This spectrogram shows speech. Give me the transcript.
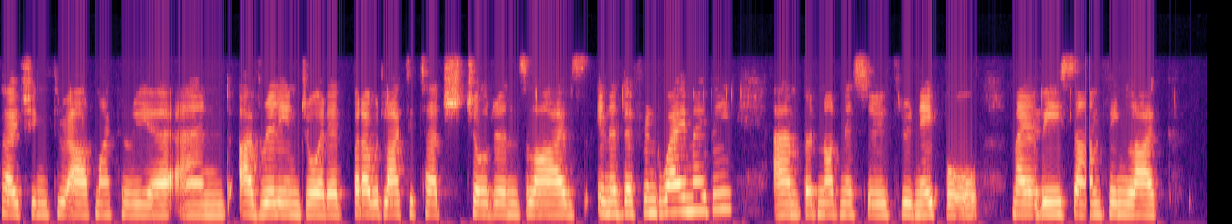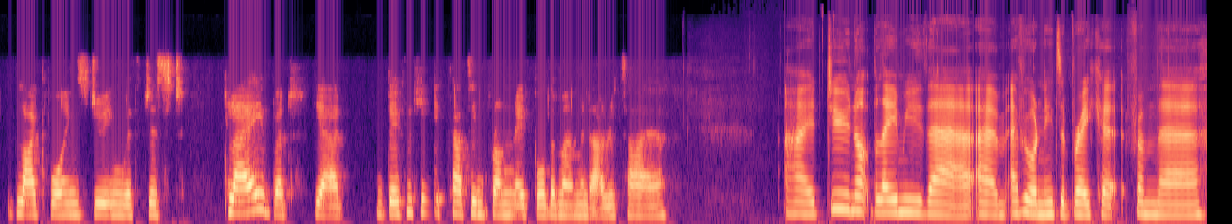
coaching throughout my career and I've really enjoyed it, but I would like to touch children's lives in a different way, maybe, um, but not necessarily through netball. Maybe something like like Boeing's doing with just play, but yeah, definitely cutting from netball the moment I retire. I do not blame you there. Um, everyone needs a break from their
